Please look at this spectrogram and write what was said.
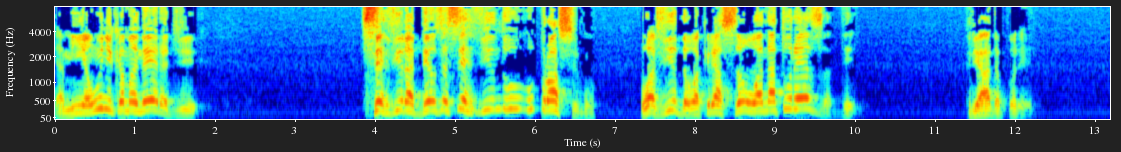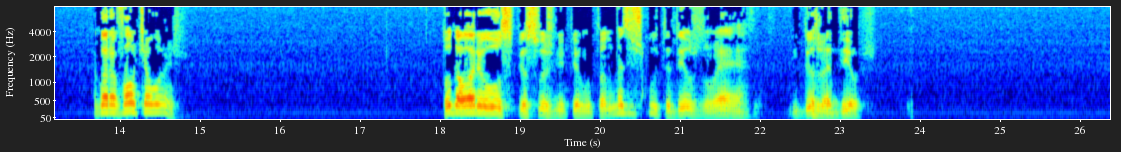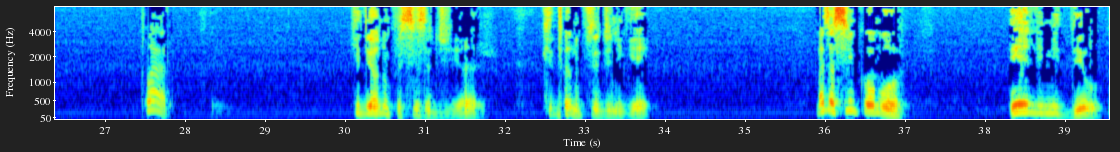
É a minha única maneira de servir a Deus é servindo o próximo, ou a vida, ou a criação, ou a natureza dele, criada por ele. Agora volte ao anjo. Toda hora eu ouço pessoas me perguntando, mas escuta, Deus não é, Deus não é Deus. Claro que Deus não precisa de anjo, que Deus não precisa de ninguém. Mas assim como Ele me deu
